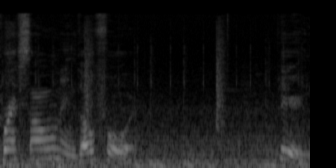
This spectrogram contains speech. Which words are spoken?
press on, and go forward. Period.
